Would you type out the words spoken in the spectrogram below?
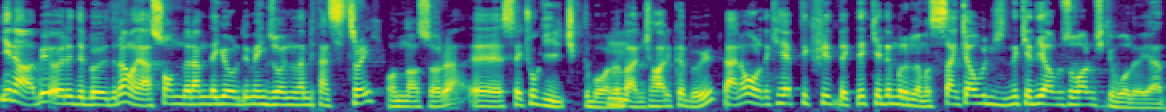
Yine abi öyledir böyledir ama yani son dönemde gördüğüm en güzel oyunlardan bir tane Stray. Ondan sonra e, Stray çok iyi çıktı bu arada. Hmm. Bence harika bir oyun. Yani oradaki haptic feedback'te kedi mırlaması. Sanki avucun içinde kedi yavrusu varmış gibi oluyor yani.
